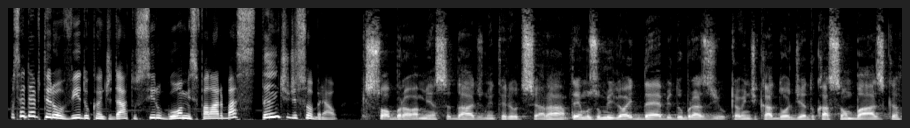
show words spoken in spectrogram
Você deve ter ouvido o candidato Ciro Gomes falar bastante de Sobral. Sobral, a minha cidade, no interior do Ceará, temos o melhor IDEB do Brasil, que é o indicador de educação básica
